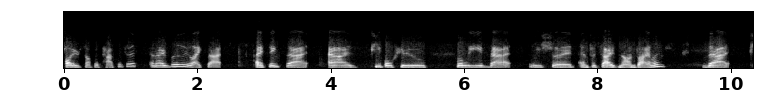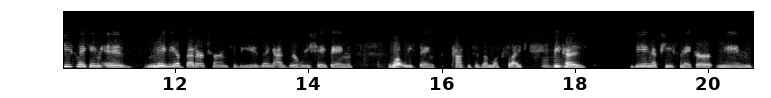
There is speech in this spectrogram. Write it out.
call yourself a pacifist, and I really like that. I think that as people who believe that we should emphasize nonviolence, that peacemaking is maybe a better term to be using as we're reshaping what we think pacifism looks like. Mm-hmm. Because being a peacemaker means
